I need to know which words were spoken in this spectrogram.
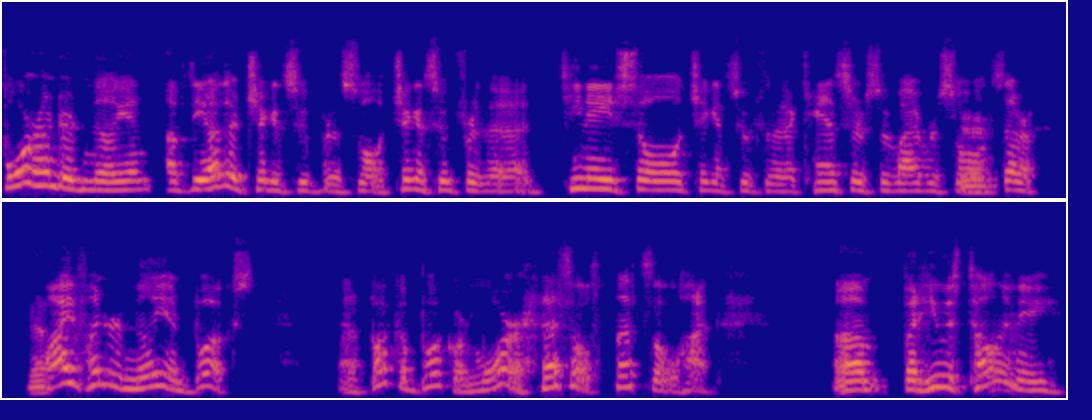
400 million of the other Chicken Soup for the Soul, Chicken Soup for the Teenage Soul, Chicken Soup for the Cancer Survivor Soul, sure. etc. Yeah. 500 million books. And a buck a book or more. That's a that's a lot. Um, but he was telling me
